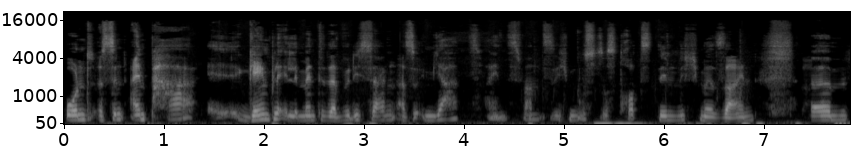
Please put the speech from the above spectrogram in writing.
Und es sind ein paar äh, Gameplay-Elemente, da würde ich sagen, also im Jahr 22 muss das trotzdem nicht mehr sein. Ähm,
